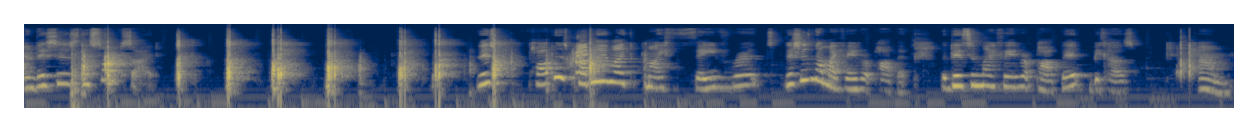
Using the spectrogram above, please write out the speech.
And this is the soft side. This pop is probably like my favorite. This is not my favorite poppet, but this is my favorite poppet because, um,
